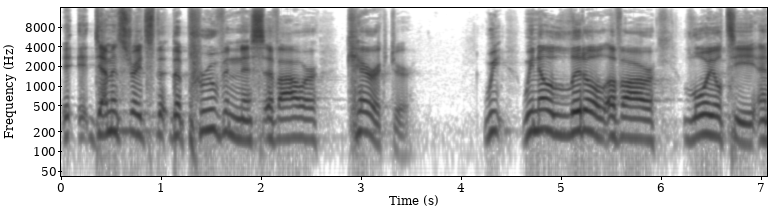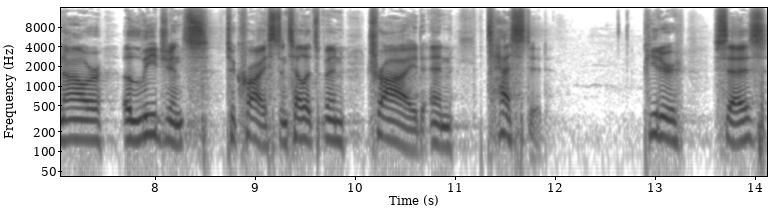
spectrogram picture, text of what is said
it, demonstrates the, the provenness of our character. We, we know little of our loyalty and our allegiance to Christ until it's been tried and tested. Peter says,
